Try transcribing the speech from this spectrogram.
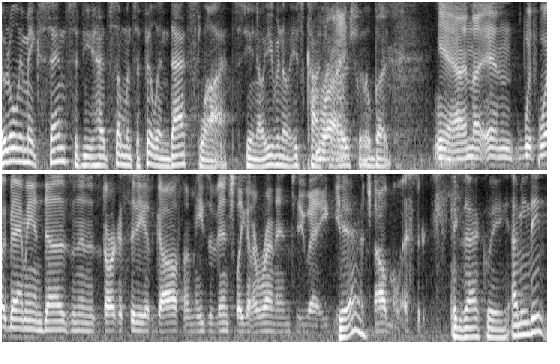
It would only make sense if you had someone to fill in that slot. You know, even though it's controversial, but. Yeah, and the, and with what Batman does, and in his darkest city of Gotham, he's eventually going to run into a you know, Yeah. a child molester. Exactly. I mean, they,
